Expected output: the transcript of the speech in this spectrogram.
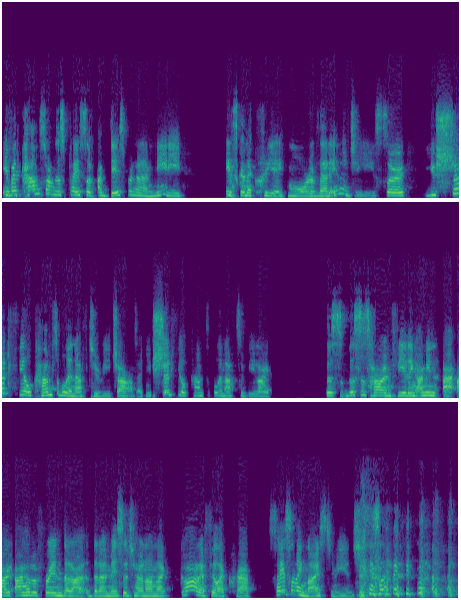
If it comes from this place of I'm desperate and I'm needy, it's going to create more of that energy. So you should feel comfortable enough to reach out and you should feel comfortable enough to be like, this this is how I'm feeling. I mean, I, I have a friend that I that I message her and I'm like, God, I feel like crap. Say something nice to me. And she's like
